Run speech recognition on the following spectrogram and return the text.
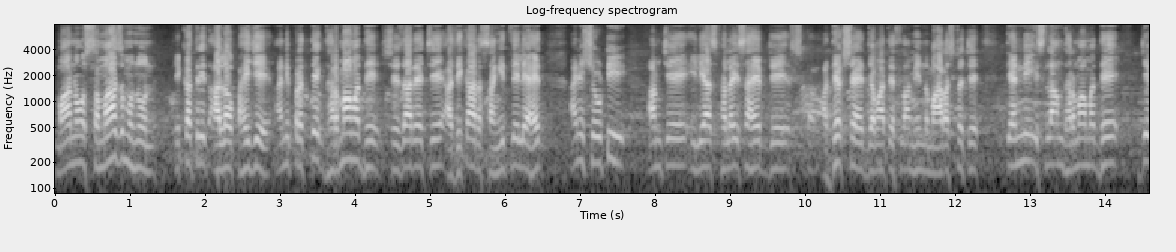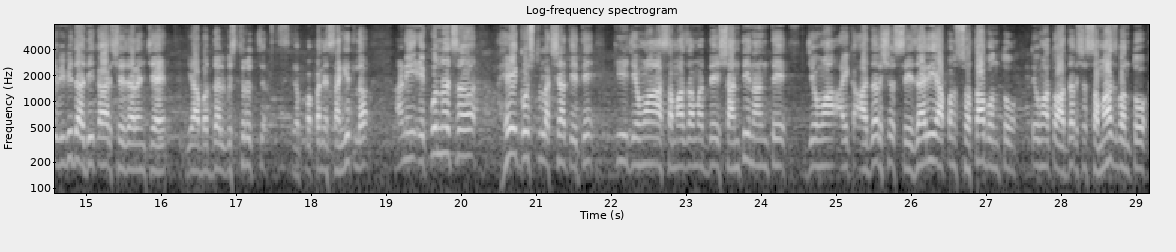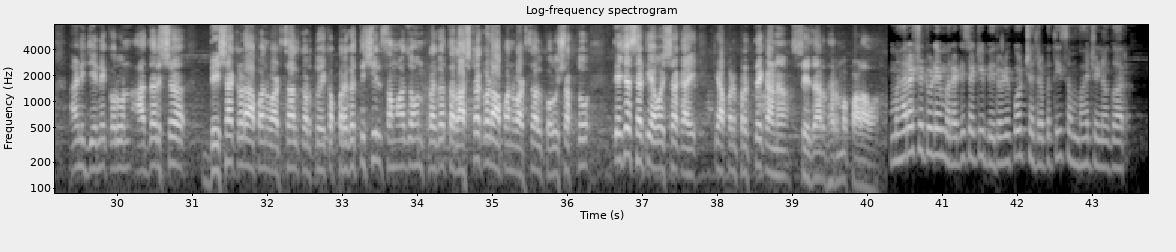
मानव समाज म्हणून एकत्रित आलं पाहिजे आणि प्रत्येक धर्मामध्ये शेजाऱ्याचे अधिकार सांगितलेले आहेत. आणि शेवटी आमचे इलियास फलाई साहेब जे अध्यक्ष आहेत जमात इस्लाम हिंद महाराष्ट्राचे त्यांनी इस्लाम धर्मामध्ये जे विविध अधिकार शेजाऱ्यांचे आहेत याबद्दल विस्तृतपणे सांगितलं. आणि एकूणच हे गोष्ट लक्षात येते की जेव्हा समाजामध्ये शांती नांदते जेव्हा एक आदर्श शेजारी आपण स्वतः बनतो तेव्हा तो आदर्श समाज बनतो आणि जेणेकरून आदर्श देशाकडं आपण वाटचाल करतो एका प्रगतिशील समाजाहून प्रगत राष्ट्राकडं आपण वाटचाल करू शकतो. त्याच्यासाठी आवश्यक आहे की आपण प्रत्येकानं शेजार धर्म पाळावा. महाराष्ट्र टुडे मराठीसाठी ब्युरो रिपोर्ट छत्रपती संभाजीनगर.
